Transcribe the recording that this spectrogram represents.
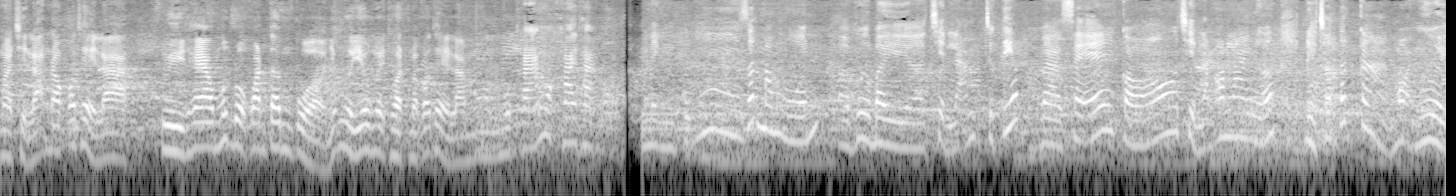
mà triển lãm đó có thể là tùy theo mức độ quan tâm của những người yêu nghệ thuật mà có thể là một tháng hoặc hai tháng. Mình cũng rất mong muốn ờ, vừa bày ờ, triển lãm trực tiếp và sẽ có triển lãm online nữa để cho tất cả mọi người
